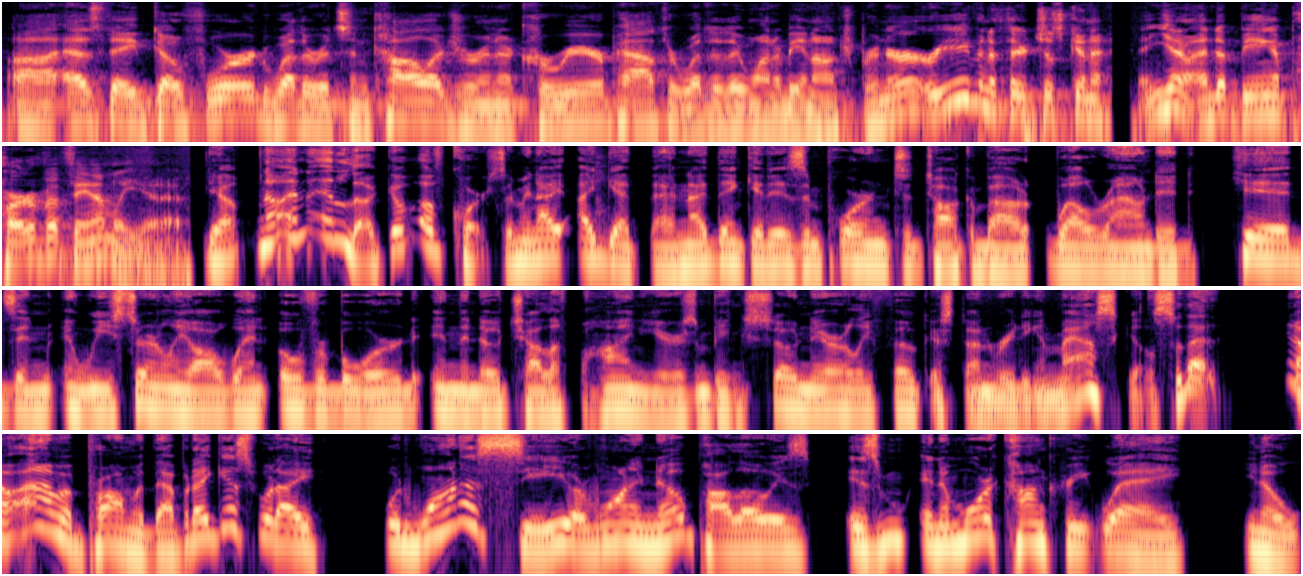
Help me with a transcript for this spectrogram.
uh, as they go forward, whether it's in college or in a career path, or whether they want to be an entrepreneur, or even if they're just going to, you know, end up being a part of a family unit. Yeah. No, and, and look, of, of course. I mean, I, I get that. And I think it is important to talk about well rounded kids. And, and we certainly all went overboard in the No Child Left Behind years and being so narrowly focused on reading and math skills. So that, you know, I don't have a problem with that. But I guess what I would want to see or want to know, Paolo, is is in a more concrete way, you know,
